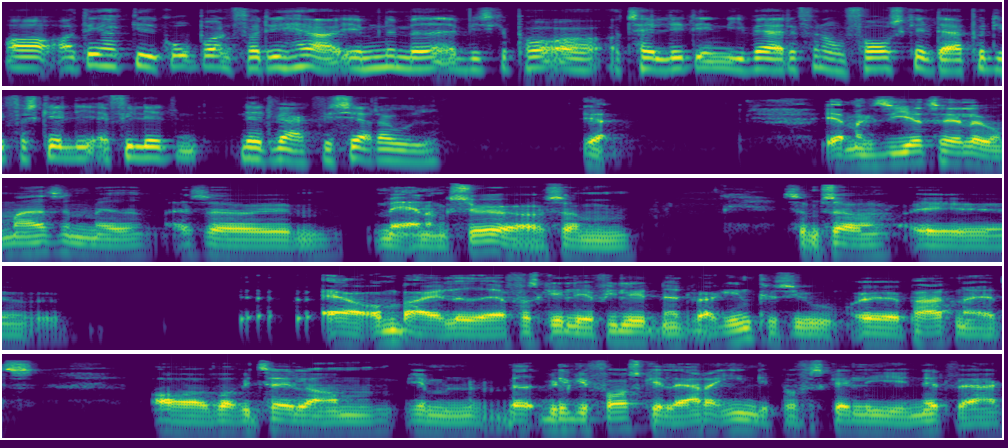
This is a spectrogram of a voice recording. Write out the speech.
Og, og det har givet god bund for det her emne med, at vi skal prøve at, at tale lidt ind i, hvad er det for nogle forskelle, der er på de forskellige affiliate-netværk, vi ser derude. Ja. Ja, man kan sige, at jeg taler jo meget sådan med, altså, øh, med annoncører, som, som så øh, er ombejlet af forskellige affiliate-netværk, inklusive øh, partnerads, og hvor vi taler om, jamen, hvad, hvilke forskelle er der egentlig på forskellige netværk.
